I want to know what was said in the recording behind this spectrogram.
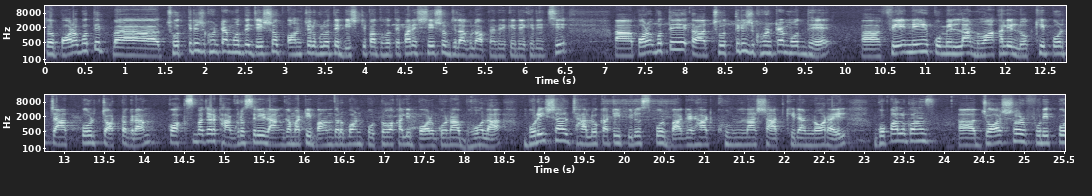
তো পরবর্তী ছত্রিশ ঘণ্টার মধ্যে যেসব অঞ্চলগুলোতে বৃষ্টিপাত হতে পারে সেই সব জেলাগুলো আপনাদেরকে দেখে দিচ্ছি। পরবর্তী ছত্রিশ ঘণ্টার মধ্যে ফেনী, কুমিল্লা, নোয়াখালী, লক্ষ্মীপুর, চাঁদপুর, চট্টগ্রাম, কক্সবাজার, খাগড়াছড়ি, রাঙ্গামাটি, বান্দরবন, পটুয়াখালী, বরগুনা, ভোলা, বরিশাল, ঝালকাঠি, পিরোজপুর, বাগেরহাট, খুলনা, সাতক্ষীরা, নড়াইল, গোপালগঞ্জ যশোর, ফরিদপুর,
